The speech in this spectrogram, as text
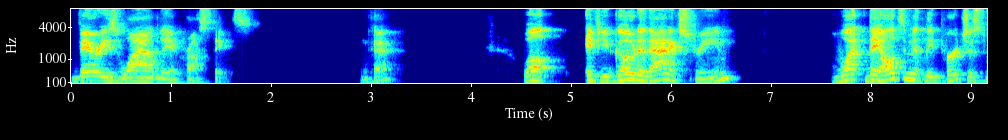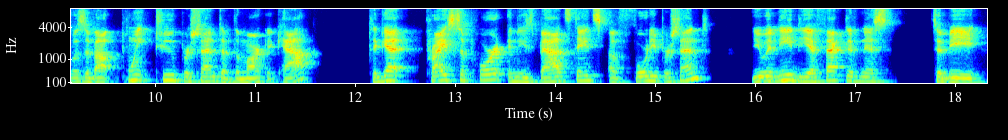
varies wildly across states. Okay. Well, if you go to that extreme, what they ultimately purchased was about 0.2% of the market cap. To get price support in these bad states of 40%, you would need the effectiveness to be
